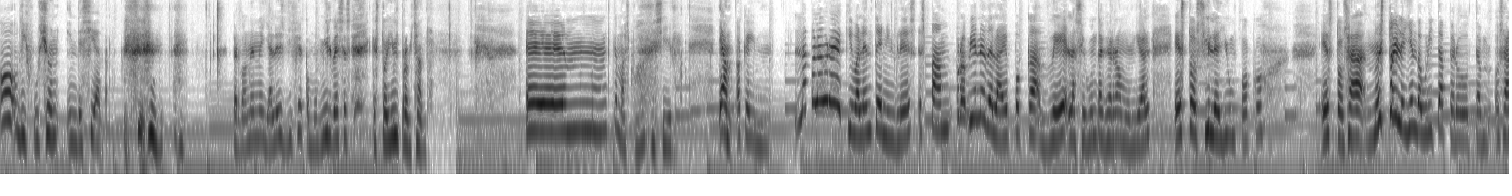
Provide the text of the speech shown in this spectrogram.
o difusión indeseada. Perdónenme, ya les dije como mil veces que estoy improvisando. Em, ¿Qué más puedo decir? Ya, ok. La palabra equivalente en inglés, spam, proviene de la época de la Segunda Guerra Mundial. Esto sí leí un poco. Esto, o sea, no estoy leyendo ahorita, pero, o sea,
